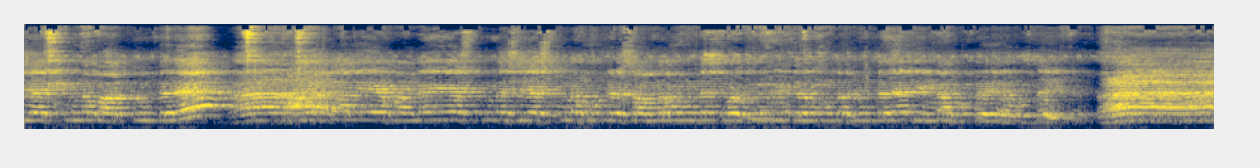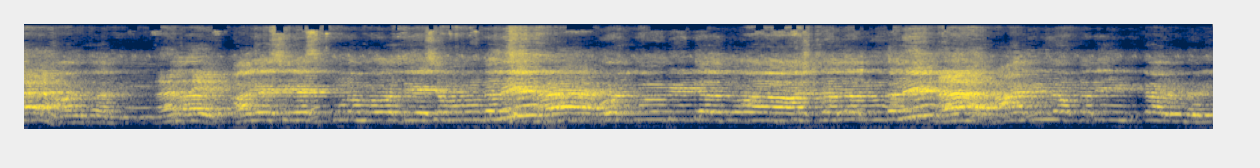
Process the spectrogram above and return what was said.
చేసుకున్న భర్త ఉంటేనే ఆడతల్లి ఏ పండుగ చేసుకున్న చేసుకున్న పుట్టే సంబరం కొడుకులు బిడ్డలు ముందర ఉంటేనే తిన్న పుట్టేది ఉంటాయి. అదే చేసుకున్న మూడు దేశం ఉండాలి కొడుకులు బిడ్డలతో హాస్టల్లో ఉండాలి ఆడిల్లో ఇంటికాడ ఉండాలి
